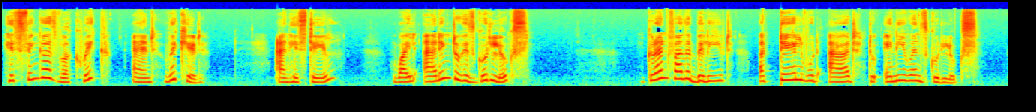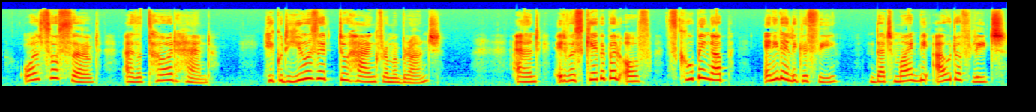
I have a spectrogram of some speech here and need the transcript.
his fingers were quick and wicked, and his tail, while adding to his good looks, grandfather believed a tail would add to anyone's good looks, also served as a third hand. He could use it to hang from a branch, and it was capable of scooping up any delicacy that might be out of reach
